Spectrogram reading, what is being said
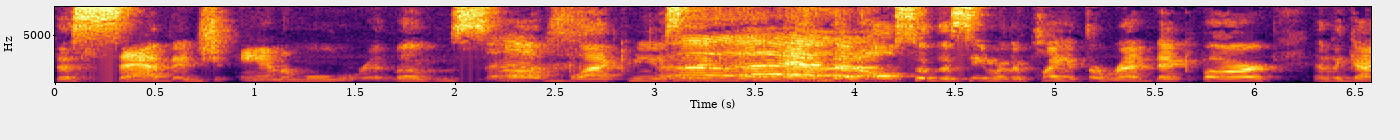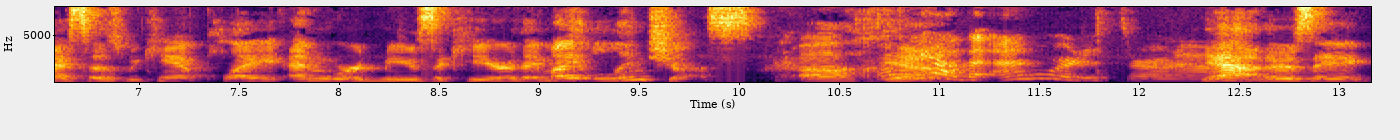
the savage animal rhythms Ugh. of black music, Ugh. and then also the scene where they're playing at the redneck bar, and the guy says we can't play N word music here; they might lynch us. Ugh. Oh Yeah. yeah, the N word is thrown out. Yeah, there's a, a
